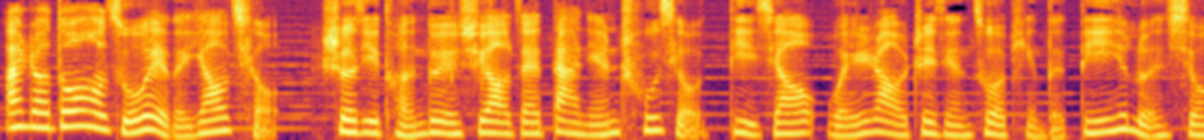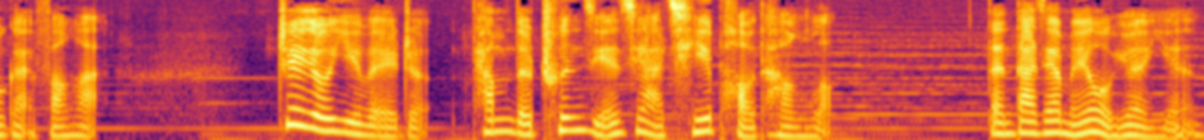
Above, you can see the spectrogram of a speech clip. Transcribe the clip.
按照冬奥组委的要求，设计团队需要在大年初九递交围绕这件作品的第一轮修改方案，这就意味着他们的春节假期泡汤了。但大家没有怨言。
